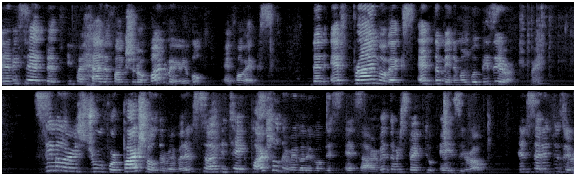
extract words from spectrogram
And we said that if I had a function of one variable, f of x, then f prime of x at the minimum would be 0, right? Similar is true for partial derivatives, so I can take partial derivative of this SR with respect to a0 and set it to 0.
